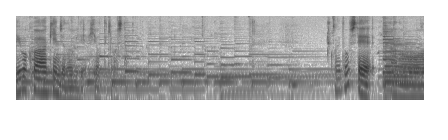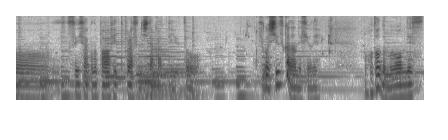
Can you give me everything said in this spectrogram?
流木は近所の海で拾ってきました。これどうしてあのー、水作のパワーフィットプラスにしたかっていうとすごい静かなんですよね。ほとんど無音です。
